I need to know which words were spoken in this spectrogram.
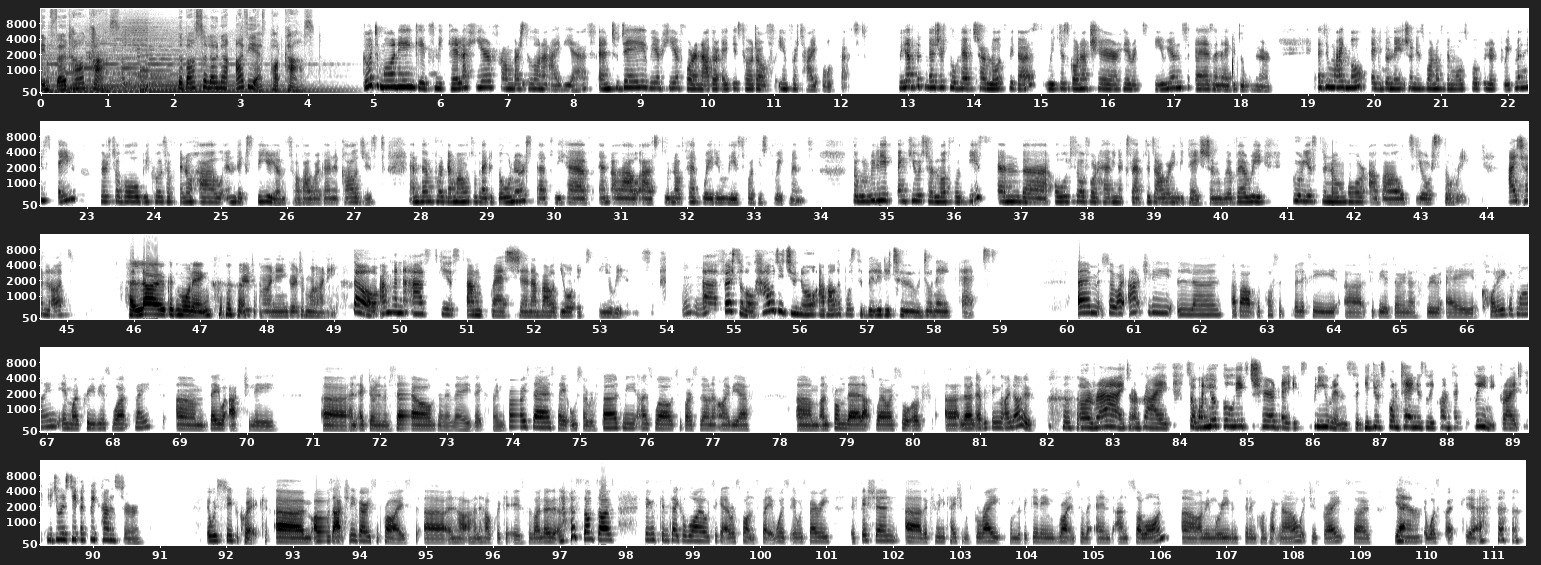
Infertile Cast, the Barcelona IVF podcast. Good morning, it's Michaela here from Barcelona IVF, and today we are here for another episode of Infertile Podcast. We have the pleasure to have Charlotte with us, which is going to share her experience as an egg donor. As you might know, egg donation is one of the most popular treatments in Spain, First of all, because of the know-how and the experience of our gynecologists, and then for the amount of egg donors that we have and allow us to not have waiting lists for this treatment. So we really thank you, Charlotte, for this and uh, also for having accepted our invitation. We're very curious to know more about your story. Hi, Charlotte. Hello, good morning. good morning, good morning. So I'm going to ask you some question about your experience. Mm-hmm. Uh, first of all, how did you know about the possibility to donate eggs? Um, so I actually learned about the possibility uh, to be a donor through a colleague of mine in my previous workplace. Um, they were actually uh, an egg donor themselves, and then they they explained the process. They also referred me as well to Barcelona IVF, um, and from there, that's where I sort of uh, learned everything that I know. all right, all right. So when your colleagues shared their experience, did you spontaneously contact the clinic? Right? Did you receive a quick answer? It was super quick. Um, I was actually very surprised uh, and how and how quick it is because I know that sometimes things can take a while to get a response but it was it was very efficient. Uh, the communication was great from the beginning right until the end and so on. Uh, i mean we're even still in contact now which is great. So yeah, yeah. it was quick. Yeah.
